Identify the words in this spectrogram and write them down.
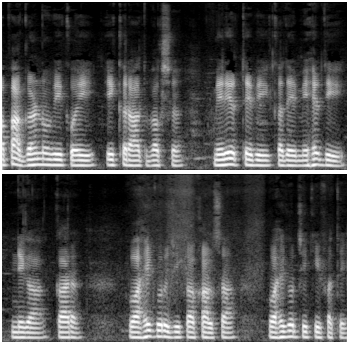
ਅਭਾਗਣ ਨੂੰ ਵੀ ਕੋਈ ਇੱਕ ਰਾਤ ਬਖਸ਼, ਮੇਰੇ ਉੱਤੇ ਵੀ ਕਦੇ ਮਿਹਰ ਦੀ ਨਿਗਾਹ ਕਰ। ਵਾਹਿਗੁਰੂ ਜੀ ਕਾ ਖਾਲਸਾ। ਵਾਹਿਗੁਰੂ ਜੀ ਕੀ ਫਤਿਹ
